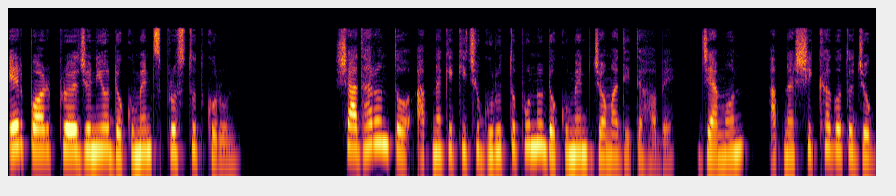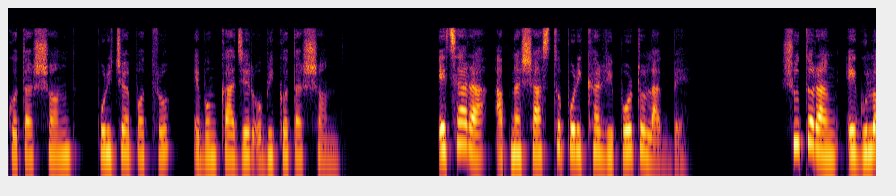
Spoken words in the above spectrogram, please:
এরপর প্রয়োজনীয় ডকুমেন্টস প্রস্তুত করুন। সাধারণত আপনাকে কিছু গুরুত্বপূর্ণ ডকুমেন্ট জমা দিতে হবে, যেমন আপনার শিক্ষাগত যোগ্যতার সন্দ, পরিচয়পত্র এবং কাজের অভিজ্ঞতার সন্দ। এছাড়া আপনার স্বাস্থ্য পরীক্ষার রিপোর্টও লাগবে। সুতরাং এগুলো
